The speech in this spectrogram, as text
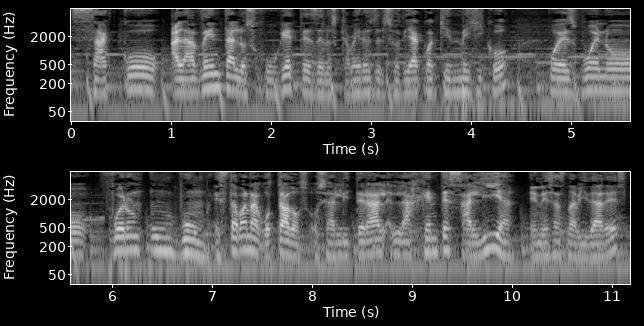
sacó a la venta los juguetes de los Caballeros del Zodiaco aquí en México, pues bueno, fueron un boom, estaban agotados, o sea, literal, la gente salía en esas navidades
